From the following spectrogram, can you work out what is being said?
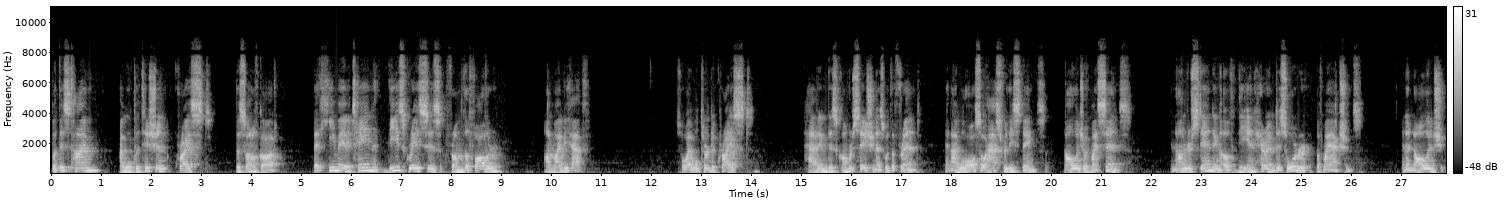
but this time I will petition Christ, the Son of God that he may obtain these graces from the Father on my behalf. So I will turn to Christ, having this conversation as with a friend, and I will also ask for these things knowledge of my sins, an understanding of the inherent disorder of my actions, and a knowledge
